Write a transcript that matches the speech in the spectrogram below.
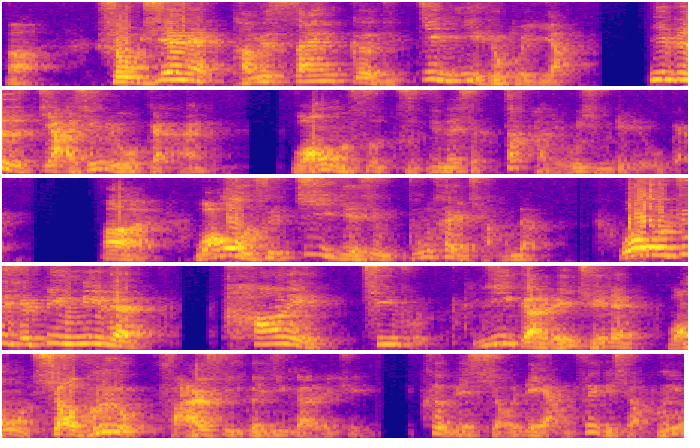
的啊。首先呢，它们三个的定义就不一样。你比如甲型流感，往往是指的那些大流行的流感啊，往往是季节性不太强的。往往这些病例呢，它的欺负易感人群呢，往往小朋友反而是一个易感人群，特别小两岁的小朋友，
